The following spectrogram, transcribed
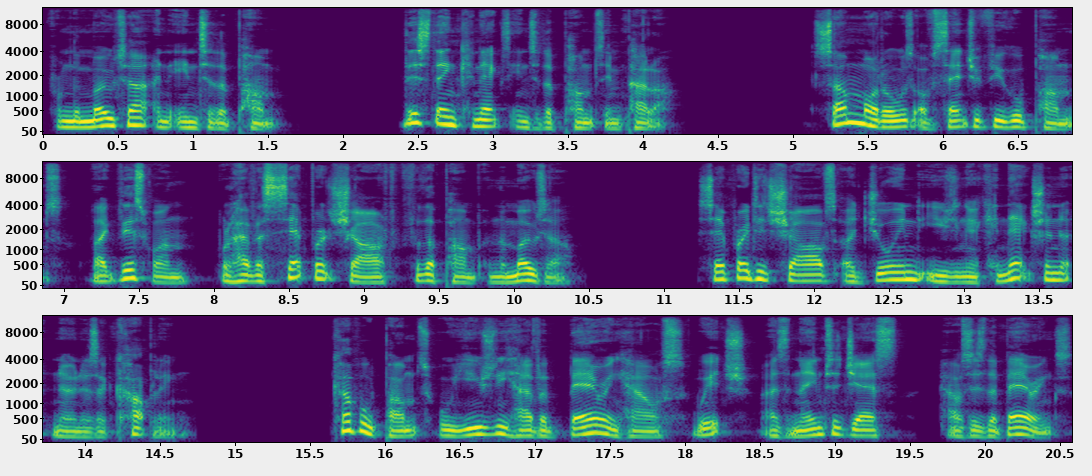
from the motor and into the pump. This then connects into the pump's impeller. Some models of centrifugal pumps, like this one, will have a separate shaft for the pump and the motor. Separated shafts are joined using a connection known as a coupling. Coupled pumps will usually have a bearing house which, as the name suggests, houses the bearings.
